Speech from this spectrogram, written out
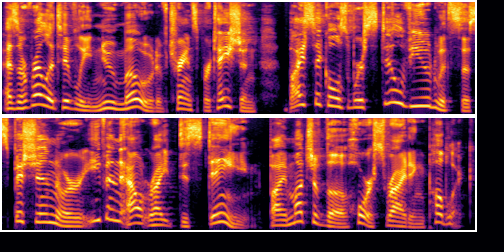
As a relatively new mode of transportation, bicycles were still viewed with suspicion or even outright disdain by much of the horse riding public.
